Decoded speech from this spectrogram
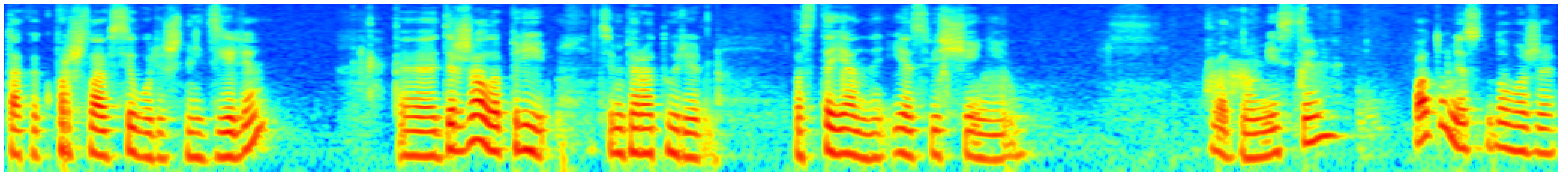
так как прошла всего лишь неделя, э, держала при температуре постоянной и освещении в одном месте. Потом я снова же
